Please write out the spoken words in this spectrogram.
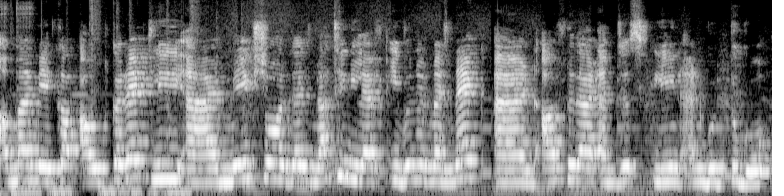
uh, my makeup out correctly and make sure there's nothing left even in my neck. And after that I'm just clean and good to go.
